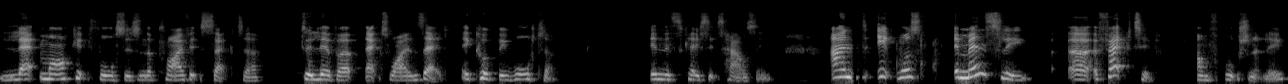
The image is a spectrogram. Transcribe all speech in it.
let market forces and the private sector deliver X, Y, and Z. It could be water. In this case, it's housing. And it was immensely uh, effective, unfortunately.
